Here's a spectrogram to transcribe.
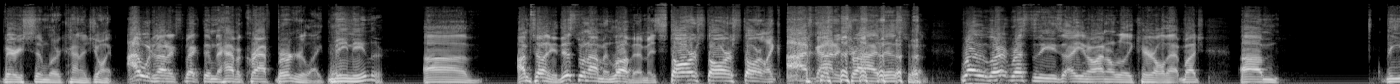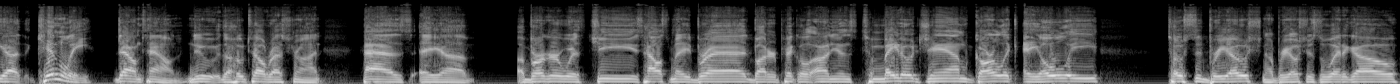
very similar kind of joint. I would not expect them to have a craft burger like this. Me neither. Uh, I'm telling you, this one I'm in love. with. I mean, star, star, star. Like I've got to try this one. Rest of these, I- you know, I don't really care all that much. Um, the uh, Kinley downtown, new the hotel restaurant has a uh, a burger with cheese, house made bread, butter, pickle, onions, tomato jam, garlic aioli, toasted brioche. Now brioche is the way to go.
